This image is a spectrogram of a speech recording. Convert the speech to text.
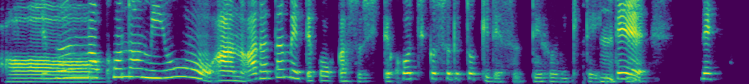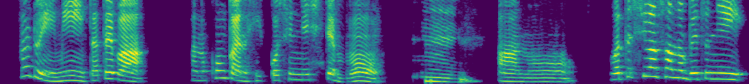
自分のあ好みを、あの、改めてフォーカスして構築するときですっていうふうに来ていて、で、ある意味、例えば、あの、今回の引っ越しにしても、ーうん。あの、私はその別に、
